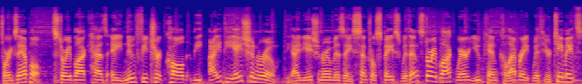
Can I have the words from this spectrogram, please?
For example, Storyblok has a new feature called the Ideation Room. The Ideation Room is a central space within Storyblok where you can collaborate with your teammates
